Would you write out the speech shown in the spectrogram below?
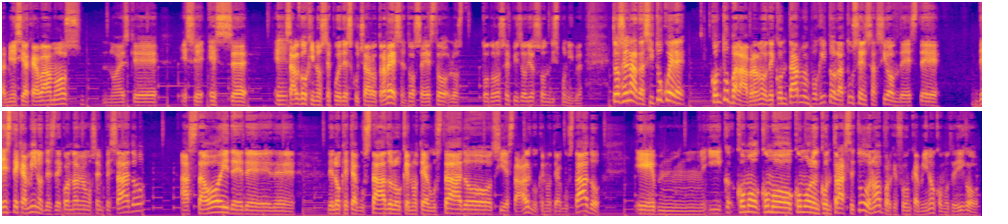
también si acabamos, no es que es, eh, es algo que no se puede escuchar otra vez, entonces esto, los, todos los episodios son disponibles. Entonces nada, si tú quieres, con tu palabra, ¿no? De contarme un poquito la tu sensación de este, este camino desde cuando habíamos empezado hasta hoy, de, de, de, lo que te ha gustado, lo que no te ha gustado, si está algo que no te ha gustado. eh, y cómo, cómo, cómo lo encontraste tú, ¿no? Porque fue un camino, como te digo,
